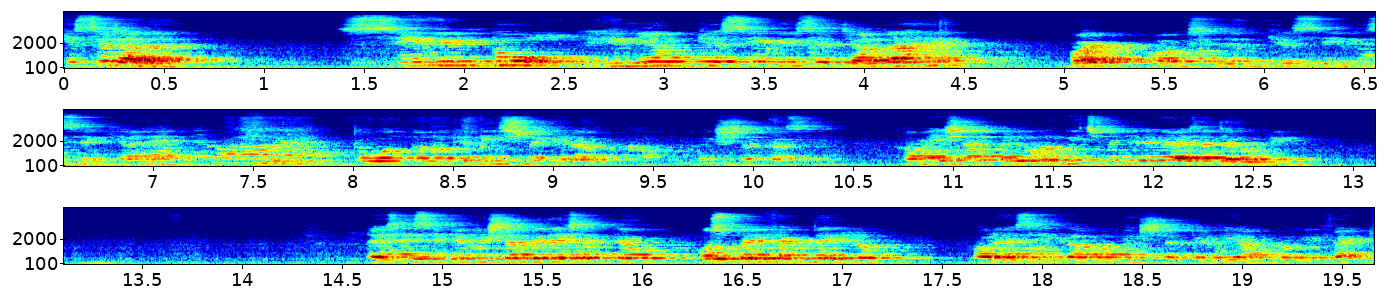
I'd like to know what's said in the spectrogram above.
किससे ज़्यादा है? Cv2 हीलियम के Cv से ज़्यादा है बट ऑक्सीजन के Cv से क्या है? तो वो दोनों के बीच में गिरा रखा मिक्सचर का सी हमेशा बिल्कुल बीच में गिरेगा ऐसा ज़रूरी नहीं। ऐसे सीपी मिक्सचर भी देख सकते हो उस पर इफ़ेक्ट देख लो और ऐसे ही गामा मिक्सचर पे भी आप लोग इफ़ेक्ट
